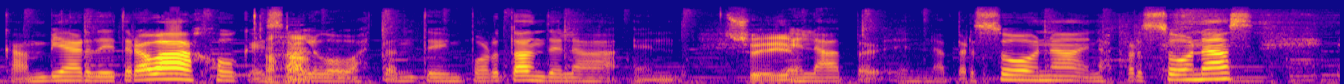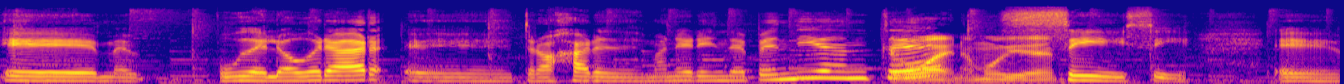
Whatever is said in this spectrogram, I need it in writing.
cambiar de trabajo, que es algo bastante importante en la, en, Sí. en la, per- en la persona, en las personas, eh, me pude lograr eh, trabajar de manera independiente. Qué bueno, muy bien. Sí, sí. Eh,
